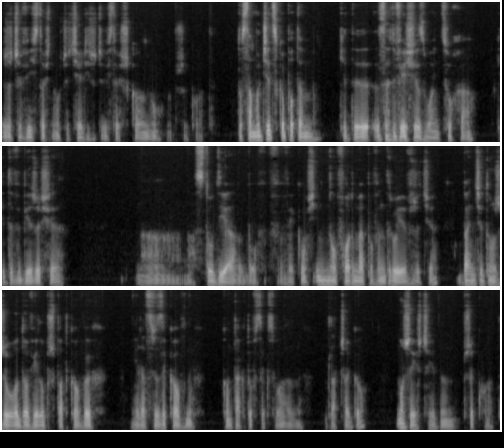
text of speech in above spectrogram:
rzeczywistość nauczycieli, rzeczywistość szkolną na przykład. To samo dziecko potem, kiedy zerwie się z łańcucha, kiedy wybierze się na, na studia albo w, w jakąś inną formę powędruje w życie, będzie dążyło do wielu przypadkowych, nieraz ryzykownych kontaktów seksualnych. Dlaczego? Może jeszcze jeden przykład.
